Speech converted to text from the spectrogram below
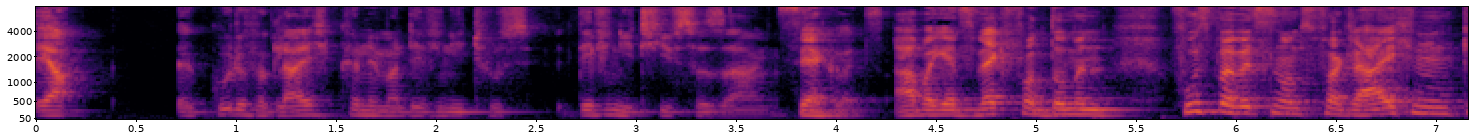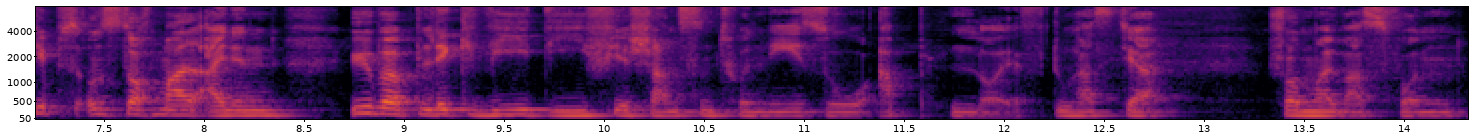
Ja, äh, guter Vergleich, könnte man definitiv, definitiv so sagen. Sehr gut. Aber jetzt weg von dummen Fußballwitzen und Vergleichen, gib uns doch mal einen Überblick, wie die Vier-Schanzentournee so abläuft. Du hast ja schon mal was von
